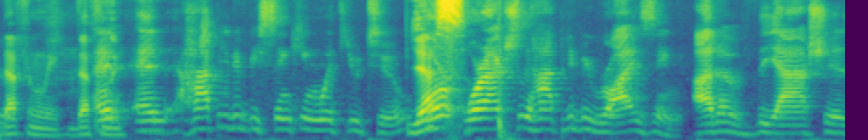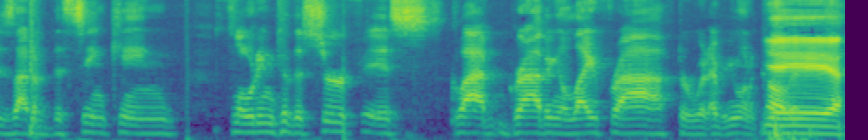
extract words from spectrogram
definitely, definitely. And, and happy to be sinking with you too. Yes. We're, we're actually happy to be rising out of the ashes, out of the sinking, floating to the surface, glab, grabbing a life raft or whatever you want to call yeah, it. yeah, yeah.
